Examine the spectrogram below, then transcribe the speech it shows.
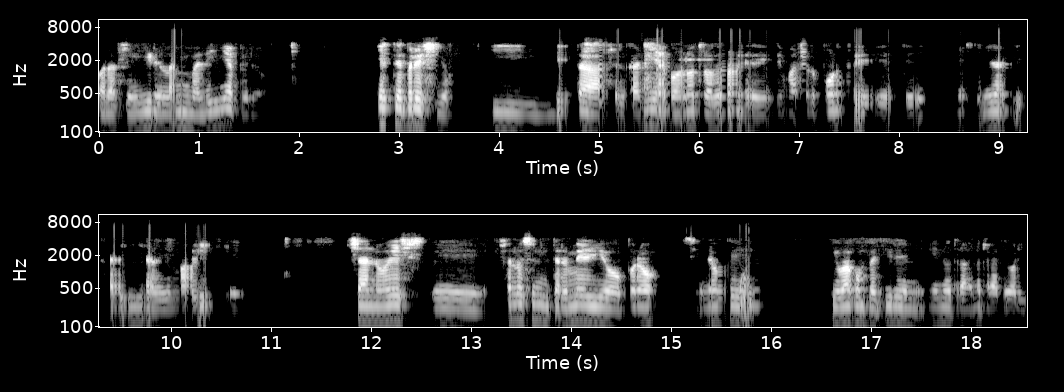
para seguir en la misma línea, pero este precio y esta cercanía con otros drones de, mayor porte este, me genera que esta línea de Mavic ya no es eh, ya no es un intermedio pro, sino que, que va a competir en, en, otra, en otra categoría.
